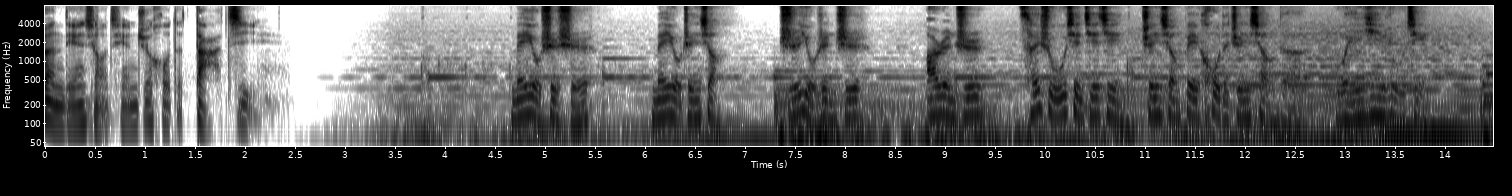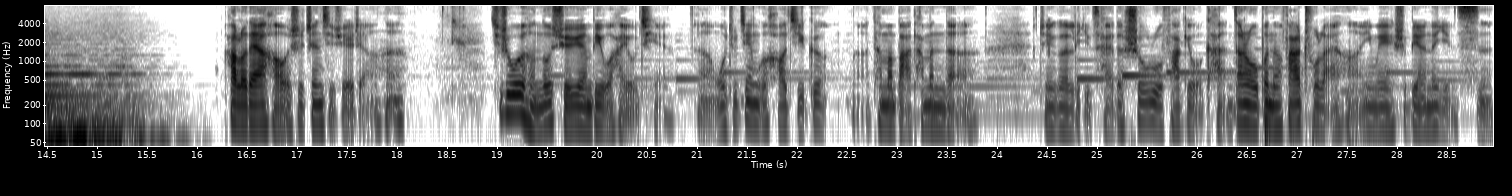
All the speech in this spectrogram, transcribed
赚点小钱之后的大忌。没有事实，没有真相，只有认知，而认知才是无限接近真相背后的真相的唯一路径。Hello，大家好，我是真奇学长哈。其实我有很多学员比我还有钱啊，我就见过好几个啊，他们把他们的这个理财的收入发给我看，当然我不能发出来哈，因为是别人的隐私。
